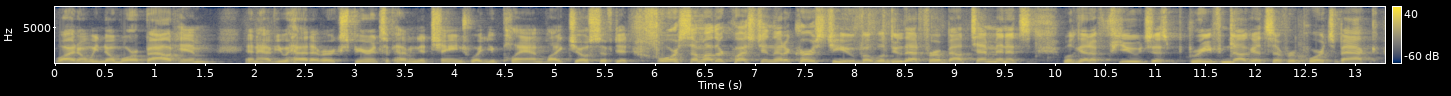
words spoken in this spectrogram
Why don't we know more about him? And have you had ever experience of having to change what you planned like Joseph did? Or some other question that occurs to you. But we'll do that for about 10 minutes. We'll get a few just brief nuggets of reports back.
